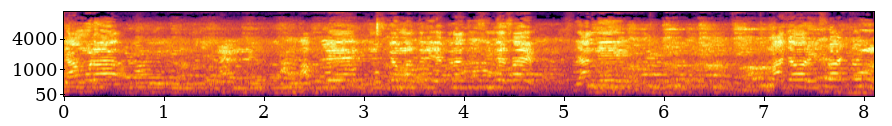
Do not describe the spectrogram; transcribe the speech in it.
त्यामुळं आपले मुख्यमंत्री एकनाथजी शिंदे साहेब यांनी माझ्यावर विश्वास ठेवून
